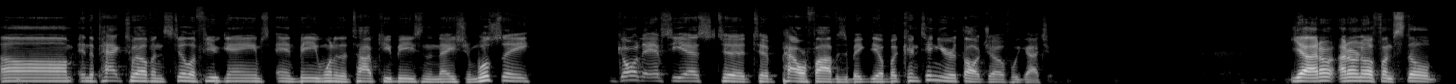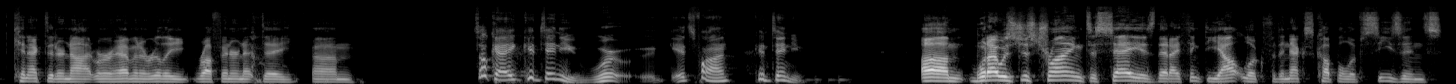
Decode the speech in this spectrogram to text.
Um, in the Pac-12 and still a few games and be one of the top QBs in the nation. We'll see. Going to FCS to to Power Five is a big deal, but continue your thought, Joe. If we got you. yeah i don't i don't know if i'm still connected or not we're having a really rough internet day um It's okay. Continue. We're it's fine. Continue. Um, what I was just trying to say is that I think the outlook for the next couple of seasons,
